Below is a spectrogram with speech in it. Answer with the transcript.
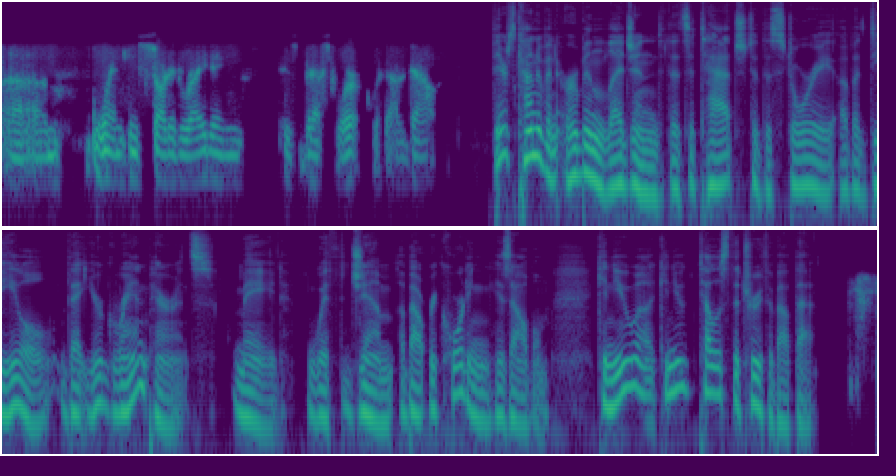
um, when he started writing his best work, without a doubt. There's kind of an urban legend that's attached to the story of a deal that your grandparents made with Jim about recording his album. Can you uh, can you tell us the truth about that?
